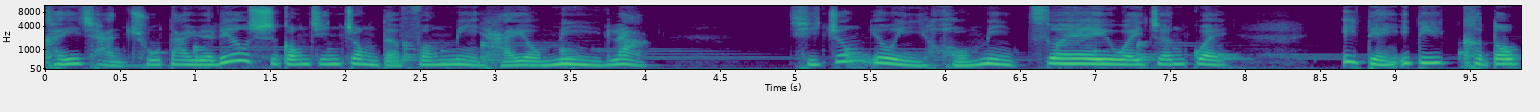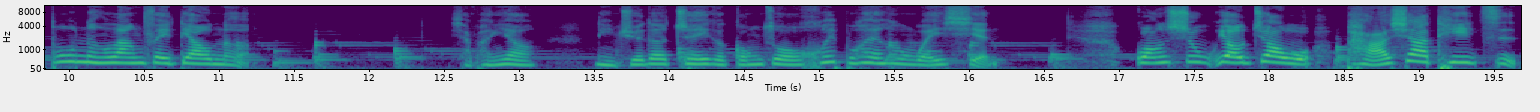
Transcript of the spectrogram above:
可以产出大约六十公斤重的蜂蜜，还有蜜蜡，其中又以红蜜最为珍贵，一点一滴可都不能浪费掉呢。小朋友，你觉得这个工作会不会很危险？光是要叫我爬下梯子，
